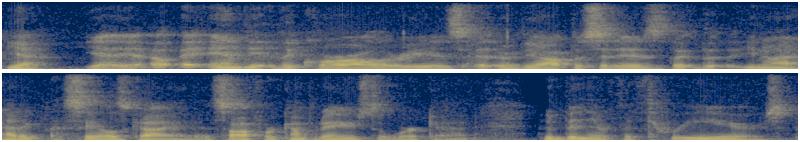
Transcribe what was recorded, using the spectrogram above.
Yeah, yeah, yeah. Oh, and the, the corollary is, or the opposite is, that that, you know, I had a, a sales guy at a software company I used to work at who'd been there for three years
